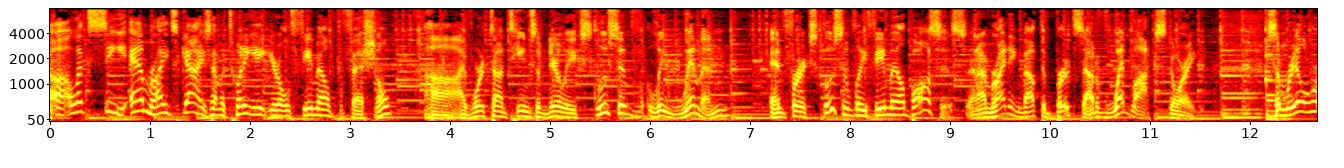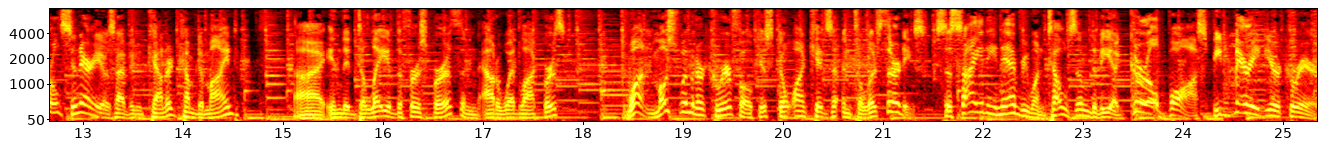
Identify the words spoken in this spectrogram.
Uh, let's see. M writes, guys, I'm a 28 year old female professional. Uh, I've worked on teams of nearly exclusively women and for exclusively female bosses, and I'm writing about the births out of wedlock story. Some real world scenarios I've encountered come to mind uh, in the delay of the first birth and out of wedlock births. One, most women are career focused, don't want kids until their 30s. Society and everyone tells them to be a girl boss, be married to your career.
